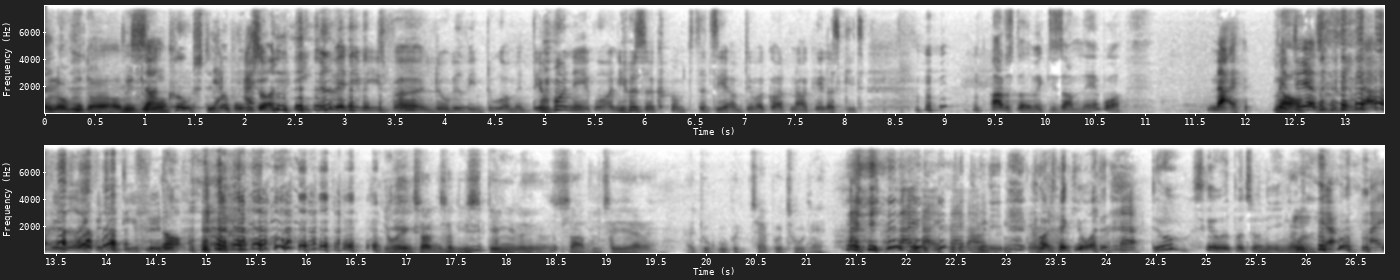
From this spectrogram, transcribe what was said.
På lukkede døre og Min vinduer? sangcoach, det var bruseren. Ej, ikke nødvendigvis for lukkede vinduer, men det må naboen jo så konstatere, om det var godt nok eller skidt. Har du stadigvæk de samme naboer? Nej, men Nå. det er altså fordi, jeg er flyttet, og ikke fordi de er flyttet. Nå. Det var ikke sådan, så de skængede sammen til, at, at du kunne tage på turné. Nej, nej, nej, nej. Kunne de godt have gjort det. Ja. Du skal ud på turné nu. Ja, nej,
